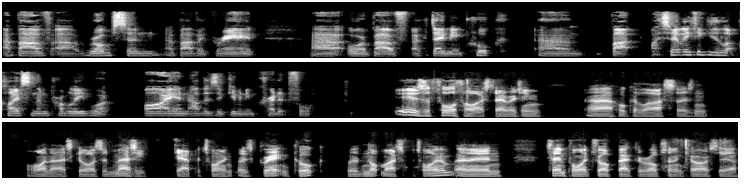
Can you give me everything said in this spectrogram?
above uh, Robson, above a Grant, uh, or above a Damien Cook. Um, but I certainly think he's a lot closer than probably what I and others have given him credit for. He is the fourth highest averaging uh, hooker last season behind those guys. A massive gap between there's Grant and Cook, with not much between them, and then ten point drop back to Robson and Koroisau.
